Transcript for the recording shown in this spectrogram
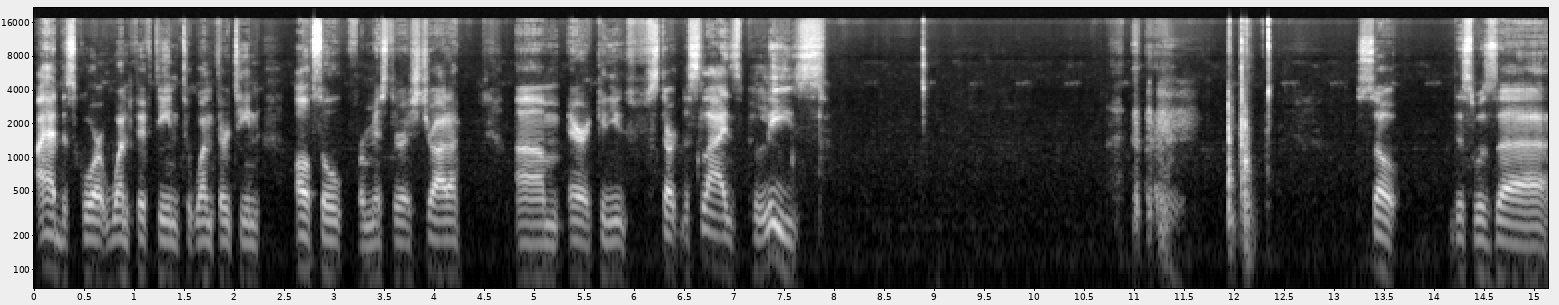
I had the score 115 to 113 also for Mr. Estrada. Um, Eric, can you start the slides, please? so this was uh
